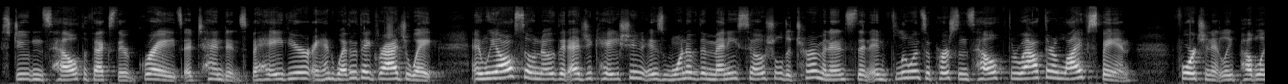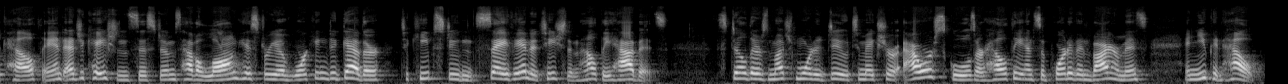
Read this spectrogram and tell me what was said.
Students' health affects their grades, attendance, behavior, and whether they graduate. And we also know that education is one of the many social determinants that influence a person's health throughout their lifespan. Fortunately, public health and education systems have a long history of working together to keep students safe and to teach them healthy habits. Still, there's much more to do to make sure our schools are healthy and supportive environments, and you can help.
